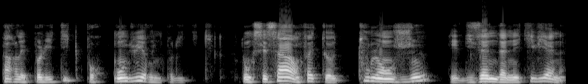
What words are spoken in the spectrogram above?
par les politiques pour conduire une politique. Donc c'est ça en fait euh, tout l'enjeu des dizaines d'années qui viennent.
